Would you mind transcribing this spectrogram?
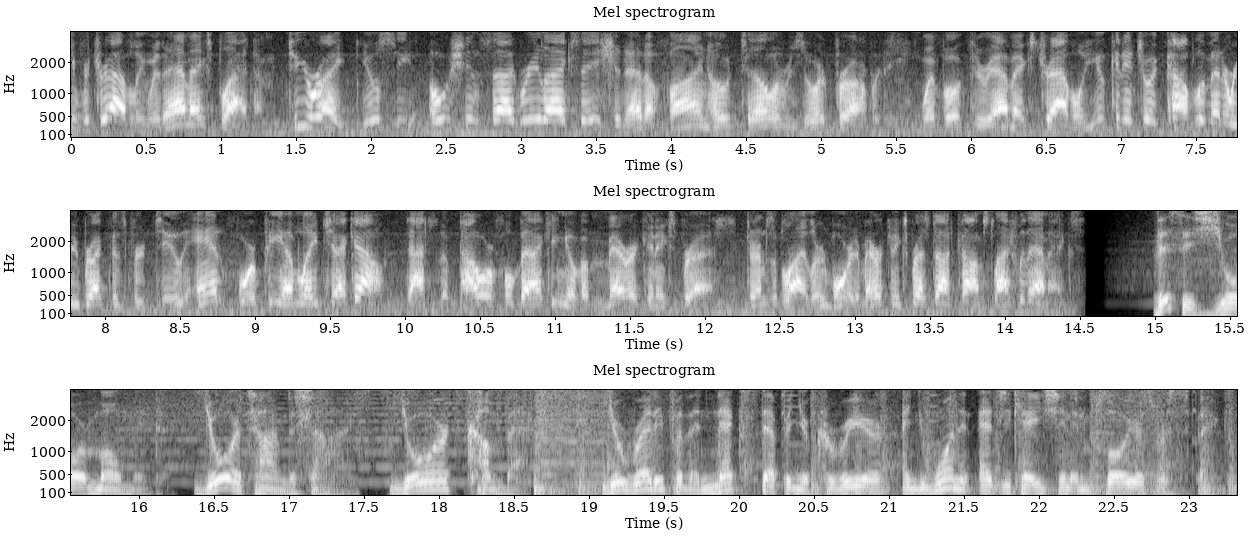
you for traveling with Amex Platinum. To your right, you'll see oceanside relaxation at a fine hotel and resort property. When booked through Amex Travel, you can enjoy complimentary breakfast for 2 and 4 p.m. late checkout. That's the powerful backing of American Express. Terms apply. Learn more at americanexpress.com slash with Amex. This is your moment, your time to shine, your comeback. You're ready for the next step in your career and you want an education employers respect.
